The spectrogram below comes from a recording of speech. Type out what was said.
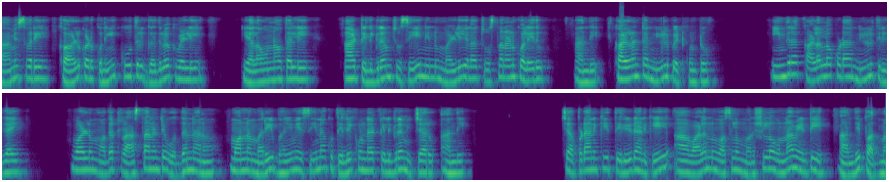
కామేశ్వరి కాళ్ళు కడుకుని కూతురి గదిలోకి వెళ్ళి ఎలా ఉన్నావు తల్లి? ఆ టెలిగ్రామ్ చూసి నిన్ను మళ్ళీ ఇలా చూస్తాననుకోలేదు. అంది కళ్ళంట నీళ్ళు పెట్టుకుంటూ. ఇందిర కళ్ళల్లో కూడా నీళ్ళు తిరిగాయి. వాళ్ళు మొదట రాస్తానంటే వద్దన్నాను. మొన్న మరీ భయం వేసి నాకు తెలియకుండా టెలిగ్రామ్ ఇచ్చారు అంది. చెప్పడానికి తెలియడానికి ఆ వాళ్ళ నువ్వు అసలు మనుషుల్లో ఉన్నావేంటి? అంది పద్మ.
